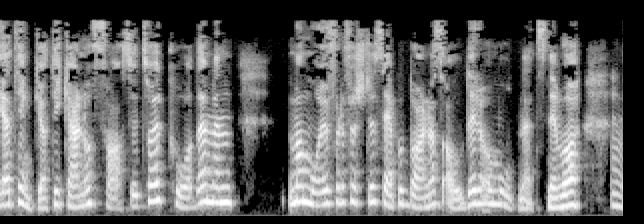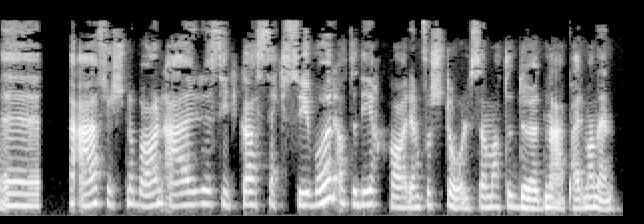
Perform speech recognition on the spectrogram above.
Jeg tenker at det ikke er noe fasitsvar på det, men man må jo for det første se på barnas alder og modenhetsnivå. Mm. Eh, det er først når barn er ca. 6-7 år at de har en forståelse om at døden er permanent.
